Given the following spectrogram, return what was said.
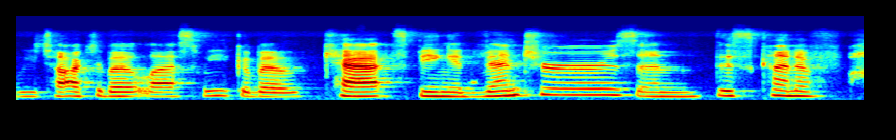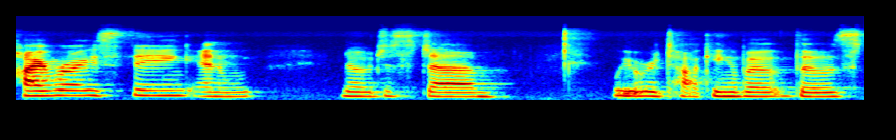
we talked about last week about cats being adventurers and this kind of high rise thing, and you know just um, we were talking about those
